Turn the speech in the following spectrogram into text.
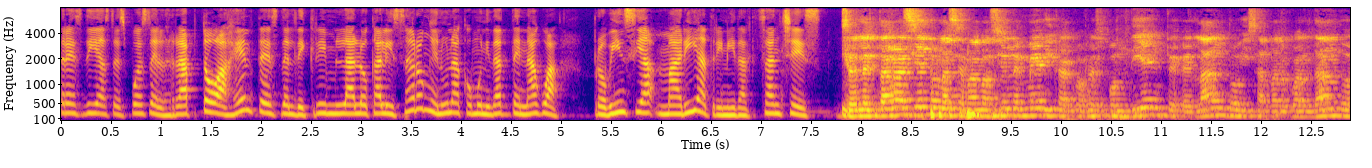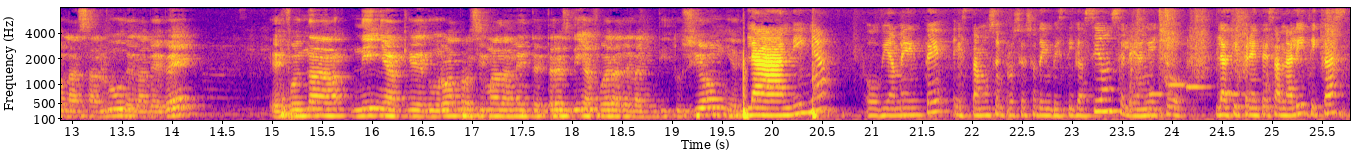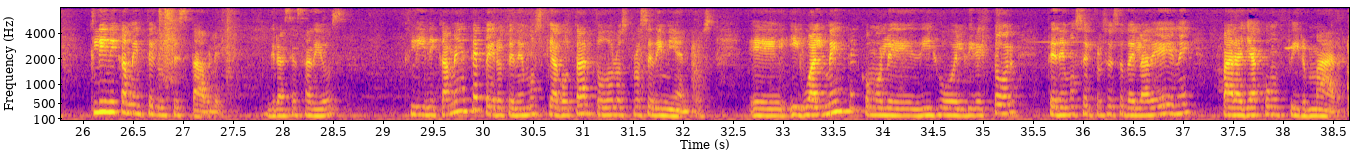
Tres días después del rapto, agentes del DICRIM la localizaron en una comunidad de Nagua, provincia María Trinidad Sánchez. Se le están haciendo las evaluaciones médicas correspondientes, velando y salvaguardando la salud de la bebé. Eh, fue una niña que duró aproximadamente tres días fuera de la institución. La niña, obviamente, estamos en proceso de investigación, se le han hecho las diferentes analíticas, clínicamente luz estable, gracias a Dios, clínicamente, pero tenemos que agotar todos los procedimientos. Eh, igualmente, como le dijo el director, tenemos el proceso del ADN para ya confirmar.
